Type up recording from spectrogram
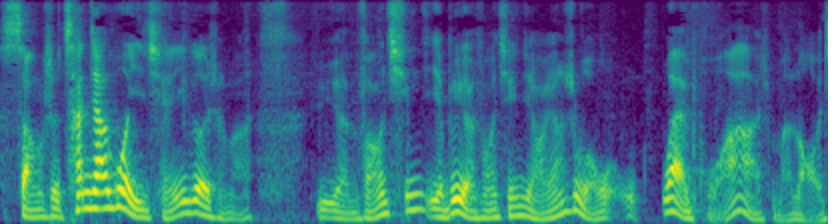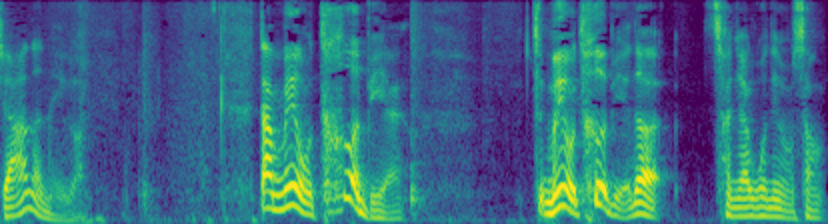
丧事，参加过以前一个什么远房亲也不远房亲戚，好像是我外婆啊什么老家的那个。但没有特别，没有特别的参加过那种丧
